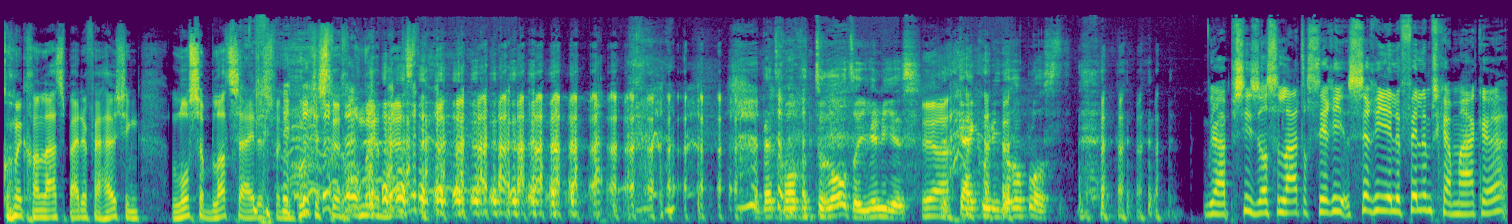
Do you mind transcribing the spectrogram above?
Kom ik gewoon laatst bij de verhuizing losse bladzijden van die boekjes terug onder het bed. Je bent gewoon getrold door Julius. Ja. Kijk hoe hij dat oplost. ja, precies. Als ze later serie seriële films gaan maken,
